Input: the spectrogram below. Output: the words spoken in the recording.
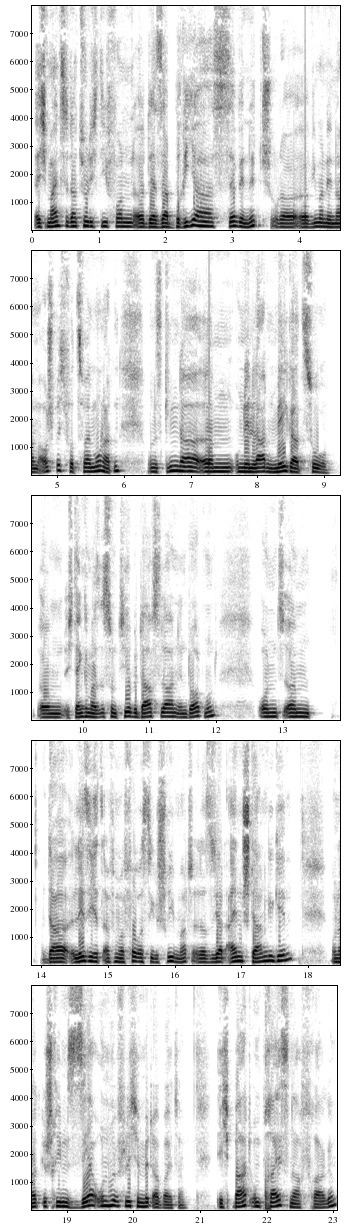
ich meinte natürlich die von äh, der Sabria Sevenic oder äh, wie man den Namen ausspricht vor zwei Monaten und es ging da ähm, um den Laden Mega Zoo. Ähm, ich denke mal, es ist so ein Tierbedarfsladen in Dortmund und ähm, da lese ich jetzt einfach mal vor, was sie geschrieben hat. Also sie hat einen Stern gegeben und hat geschrieben, sehr unhöfliche Mitarbeiter. Ich bat um Preisnachfrage.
